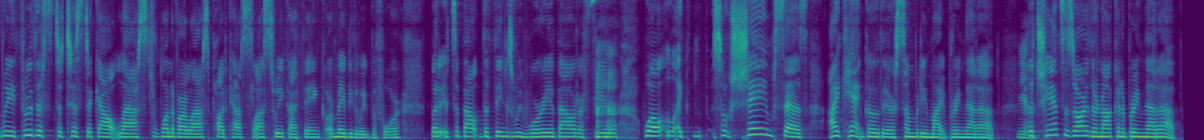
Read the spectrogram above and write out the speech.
we threw this statistic out last one of our last podcasts last week I think or maybe the week before but it's about the things we worry about or fear. Well like so shame says I can't go there. Somebody might bring that up. Yeah. the chances are they're not going to bring that up.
